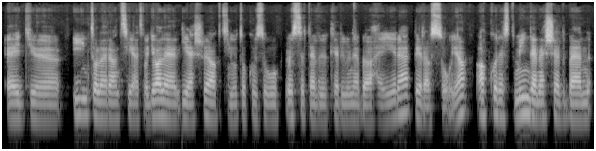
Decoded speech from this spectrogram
egy intoleranciát vagy allergiás reakciót okozó összetevő kerülne be a helyére, például a szója, akkor ezt minden esetben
